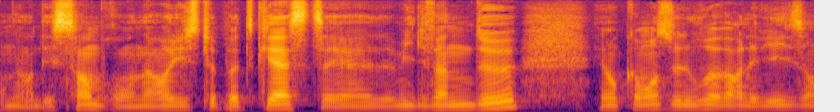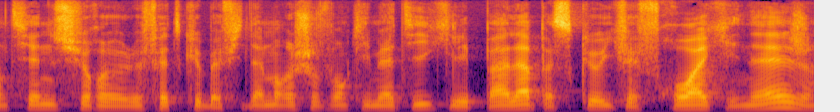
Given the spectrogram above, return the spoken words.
on est en décembre, on enregistre le podcast euh, 2022, et on commence de nouveau à avoir les vieilles antiennes sur euh, le fait que bah, finalement, le réchauffement climatique, il n'est pas là parce qu'il fait froid et qu'il neige.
